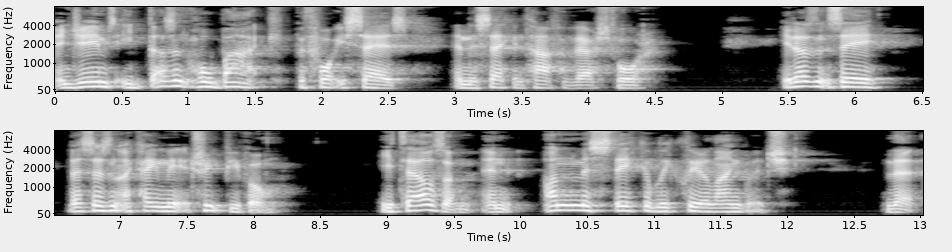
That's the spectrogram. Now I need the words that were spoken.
And James, he doesn't hold back with what he says in the second half of verse 4. He doesn't say, this isn't a kind way to treat people. He tells them in unmistakably clear language that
